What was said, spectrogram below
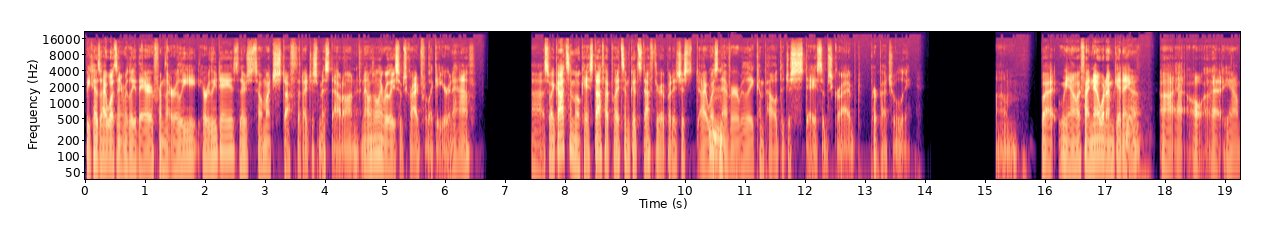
because I wasn't really there from the early early days, there's so much stuff that I just missed out on, and I was only really subscribed for like a year and a half. Uh, so I got some okay stuff. I played some good stuff through it, but it's just I was Hmm. never really compelled to just stay subscribed perpetually. Um, but you know, if I know what I'm getting, Yeah. uh, at all, uh, you know,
